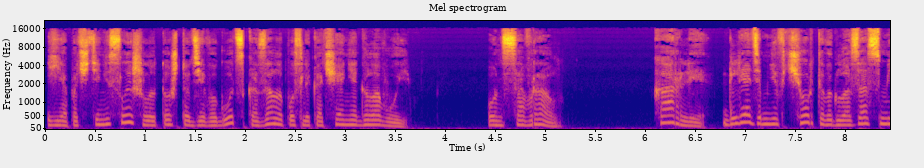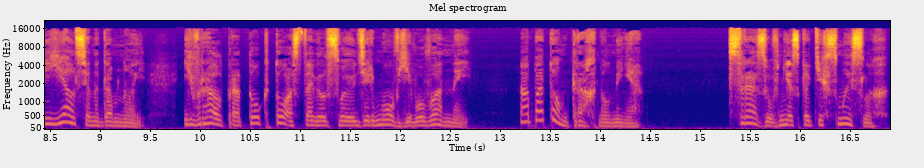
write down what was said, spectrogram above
Я почти не слышала то, что Дева Год сказала после качания головой. Он соврал. Харли, глядя мне в чертовы глаза, смеялся надо мной и врал про то, кто оставил свое дерьмо в его ванной, а потом трахнул меня. Сразу в нескольких смыслах.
